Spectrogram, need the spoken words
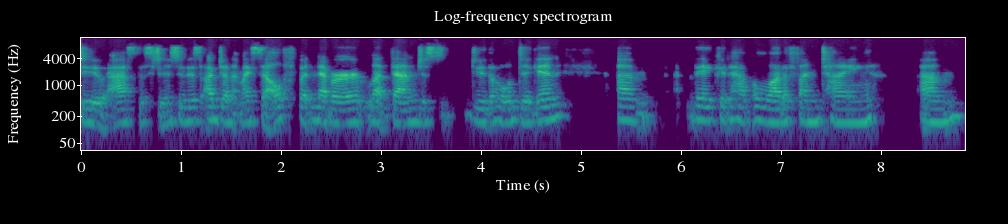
to ask the students to do this. I've done it myself, but never let them just do the whole dig in. Um, they could have a lot of fun tying um,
